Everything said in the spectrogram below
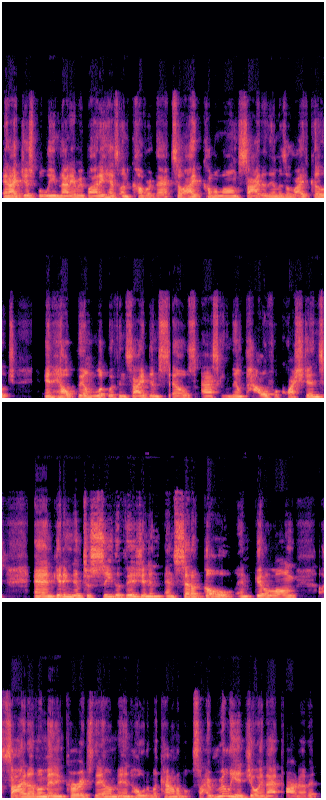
And I just believe not everybody has uncovered that. So I come alongside of them as a life coach and help them look with inside themselves, asking them powerful questions and getting them to see the vision and, and set a goal and get along side of them and encourage them and hold them accountable. So I really enjoy that part of it.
